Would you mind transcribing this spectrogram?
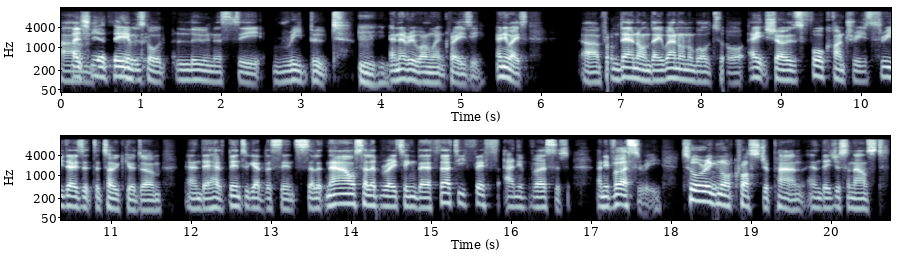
I see a Um, It was called Luna Sea Reboot Mhm. and everyone went crazy. Anyways, uh, from then on, they went on a world tour, eight shows, four countries, three days at the Tokyo Dome, and they have been together since now celebrating their 35th anniversary, anniversary touring across Japan and they just announced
